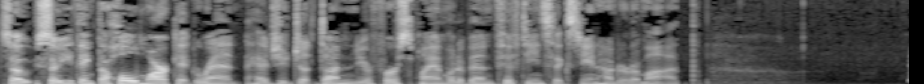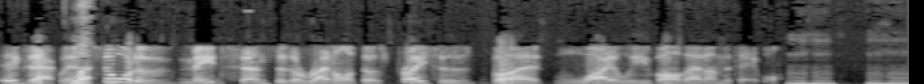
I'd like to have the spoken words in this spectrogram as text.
So, so you think the whole market rent, had you done your first plan, would have been fifteen, sixteen hundred a month? Exactly. Let- it still would have made sense as a rental at those prices, but why leave all that on the table? Mm-hmm. Mm-hmm.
